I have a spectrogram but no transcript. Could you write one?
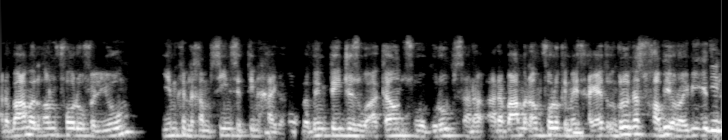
أنا بعمل انفولو في اليوم يمكن ل 50 60 حاجة ما بين بيجز واكونتس وجروبس أنا أنا بعمل انفولو كمية حاجات وكل الناس صحابي قريبين جدا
